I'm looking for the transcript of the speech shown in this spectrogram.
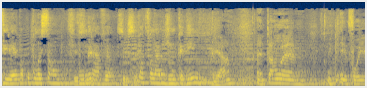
direto à população Sim, vulnerável. Sim, sim. Pode falar-nos um bocadinho? Ja, então eh, foi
